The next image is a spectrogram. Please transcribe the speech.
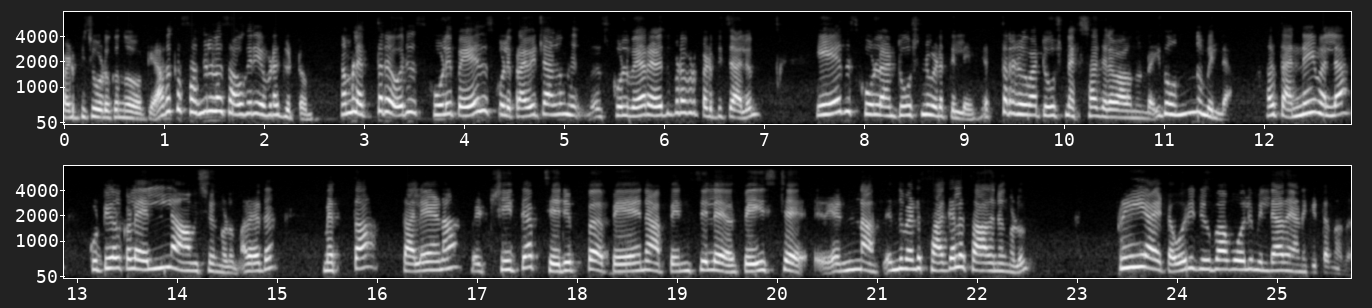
പഠിപ്പിച്ചു കൊടുക്കുന്നതൊക്കെ. അതൊക്കെ അങ്ങനെയുള്ള സൗകര്യം എവിടെ കിട്ടും? നമ്മൾ എത്ര ഒരു സ്കൂളിൽ ഇപ്പോൾ ഏത് സ്കൂളിൽ പ്രൈവറ്റിലാണെങ്കിലും സ്കൂൾ വേറെ ഏത് ഇവിടെ പഠിപ്പിച്ചാലും ഏത് സ്കൂളിലാണ് ട്യൂഷൻ വിടത്തില്ലേ? എത്ര രൂപ ട്യൂഷൻ എക്സ്ട്രാ ചിലവാകുന്നുണ്ട്? ഇതൊന്നുമില്ല. അത് തന്നെയുമല്ല കുട്ടികൾക്കുള്ള എല്ലാ ആവശ്യങ്ങളും. അതായത് മെത്ത തലേണ ബെഡ്ഷീറ്റ് ചെരുപ്പ് പേന പെൻസിൽ പേസ്റ്റ് എണ്ണ എന്ന് വേണ്ട സകല സാധനങ്ങളും ഫ്രീ ആയിട്ട് ഒരു രൂപ പോലും ഇല്ലാതെയാണ് കിട്ടുന്നത്.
